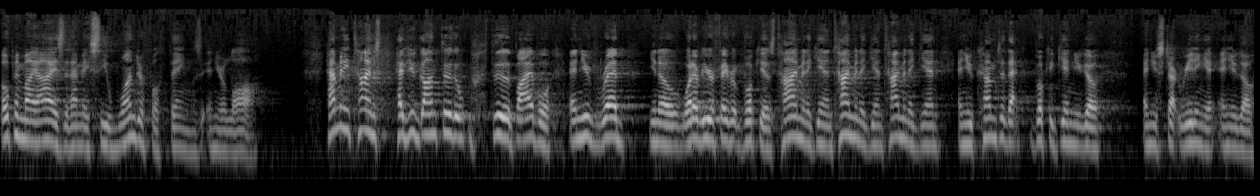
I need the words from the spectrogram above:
Open my eyes that I may see wonderful things in your law. How many times have you gone through the, through the Bible and you've read you know, whatever your favorite book is, time and again, time and again, time and again, and you come to that book again, you go, and you start reading it, and you go,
